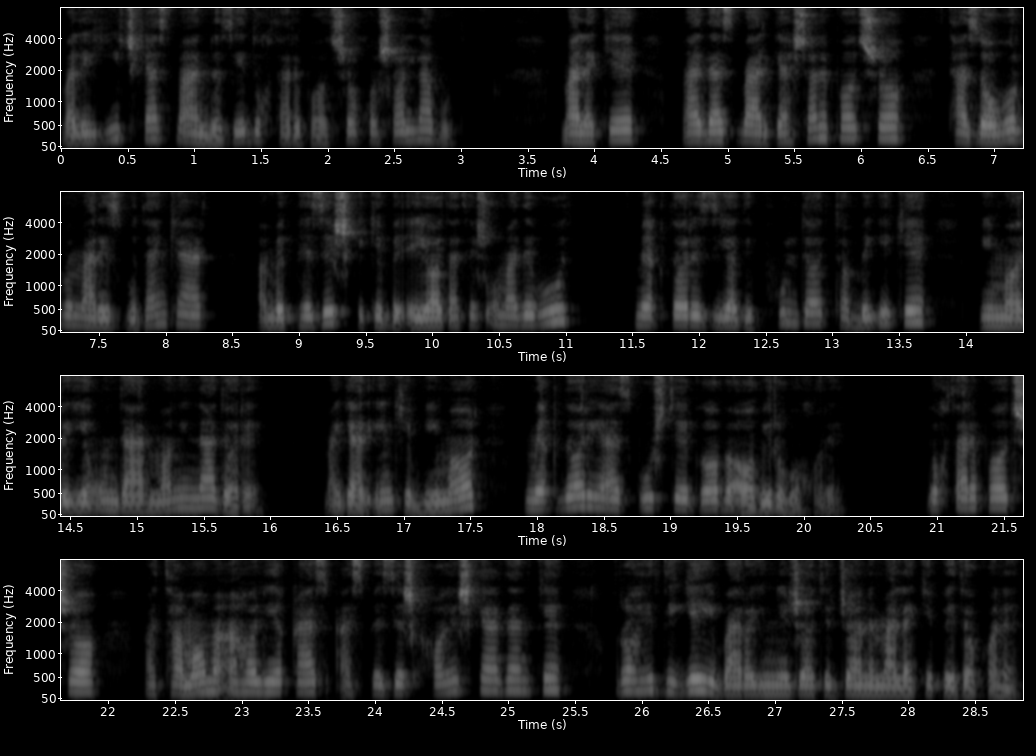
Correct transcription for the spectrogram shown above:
ولی هیچ کس به اندازه دختر پادشاه خوشحال نبود. ملکه بعد از برگشتن پادشاه تظاهر به مریض بودن کرد و به پزشکی که به ایادتش اومده بود مقدار زیادی پول داد تا بگه که بیماری اون درمانی نداره مگر اینکه بیمار مقداری از گوشت گاو آبی رو بخوره. دختر پادشاه و تمام اهالی قصر از پزشک خواهش کردند که راه دیگه‌ای برای نجات جان ملکه پیدا کنه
